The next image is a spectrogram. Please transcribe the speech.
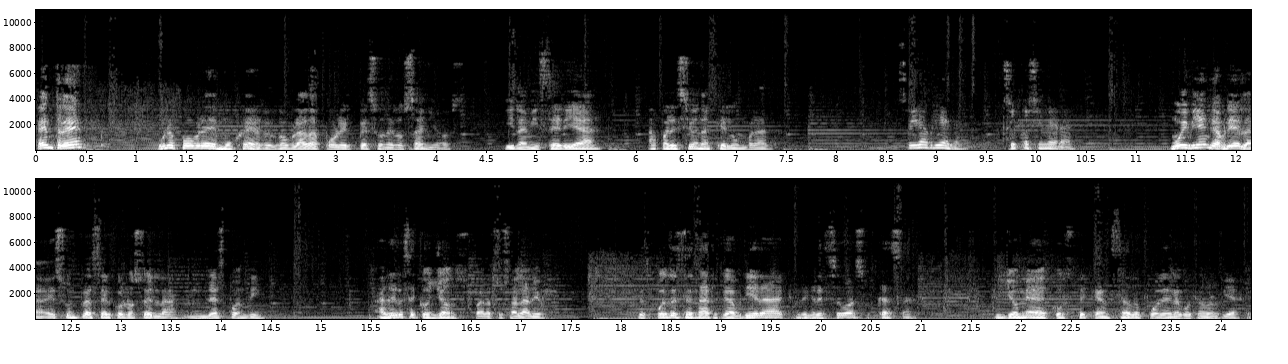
Entre. Una pobre mujer doblada por el peso de los años y la miseria apareció en aquel umbral. Soy Gabriela, su cocinera. Muy bien, Gabriela, es un placer conocerla, respondí. Arréglese con Jones para su salario. Después de cenar, Gabriela regresó a su casa y yo me acosté cansado por el agotador viaje.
